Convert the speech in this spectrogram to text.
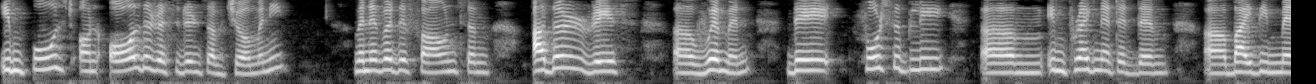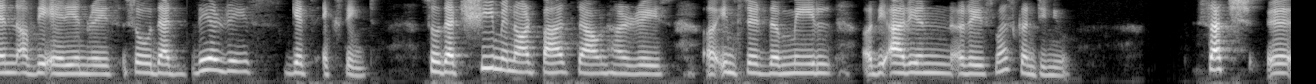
imposed on all the residents of Germany. Whenever they found some other race uh, women, they forcibly um, impregnated them uh, by the men of the Aryan race so that their race gets extinct. So that she may not pass down her race uh, instead the male uh, the Aryan race must continue. Such uh,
